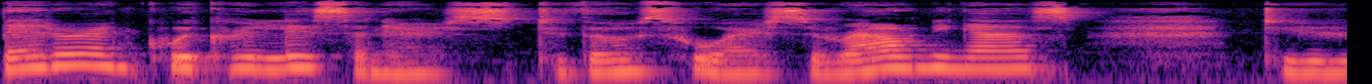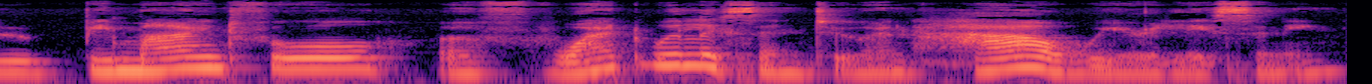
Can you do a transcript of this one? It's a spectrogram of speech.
better and quicker listeners to those who are surrounding us, to be mindful of what we listen to and how we are listening,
